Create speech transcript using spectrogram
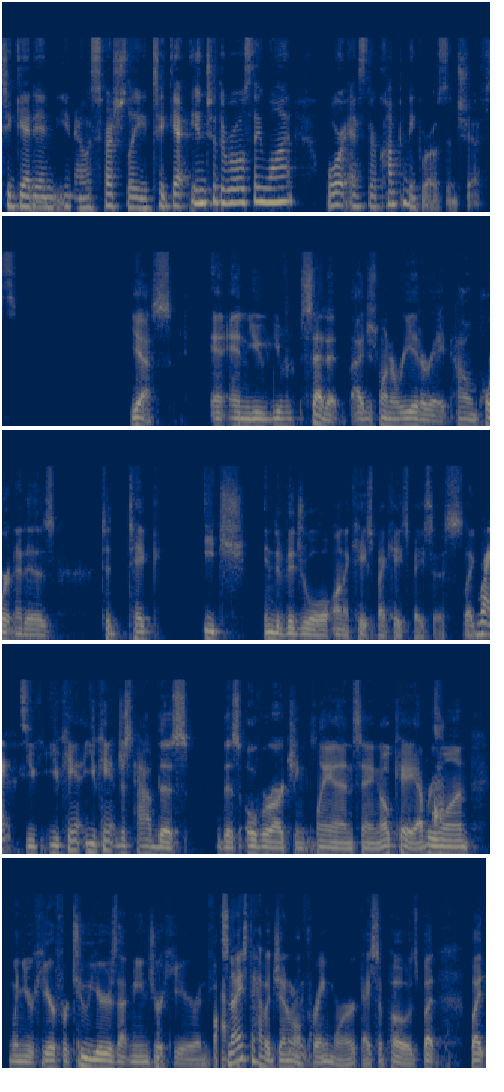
to get in, you know, especially to get into the roles they want or as their company grows and shifts. Yes. And, and you you've said it. I just want to reiterate how important it is to take each individual on a case by case basis. Like right. you you can't you can't just have this this overarching plan saying okay everyone when you're here for 2 years that means you're here. And it's nice to have a general framework i suppose but but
